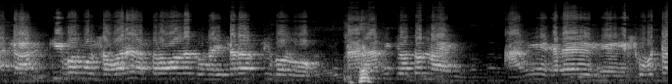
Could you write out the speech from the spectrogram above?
আচ্ছা আমি কি বলব সবারই? আসসালামু আলাইকুম এছাড়া কি বলব? আমি যত নাই আমি এখানে শুভেচ্ছা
